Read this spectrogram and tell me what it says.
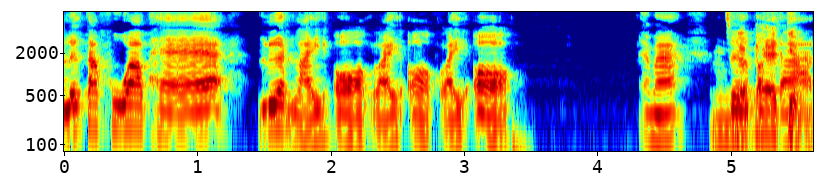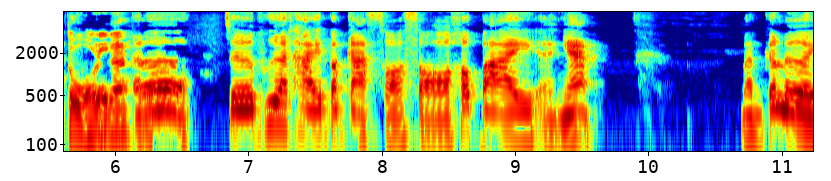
เลือกตั้งผู้ว่าแพ้เลือดไหลออกไหลออกไหลออกใช่ไหมอืมเจอแล้วประแพ้เจ็บกาศตัวด้วยนะเออ เจอเพื่อไทยประกาศสอสอเข้าไปอย่างเงี้ย มันก็เลย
